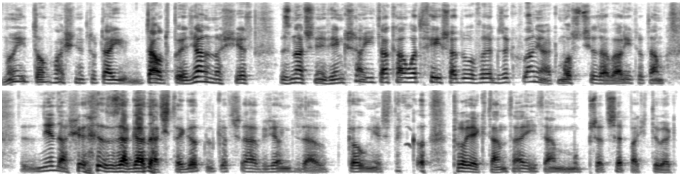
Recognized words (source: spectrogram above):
No i to właśnie tutaj ta odpowiedzialność jest znacznie większa i taka łatwiejsza do wyegzekwowania. Jak most się zawali, to tam nie da się zagadać tego, tylko trzeba wziąć za kołnierz tego projektanta i tam mu przetrzepać tyłek.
